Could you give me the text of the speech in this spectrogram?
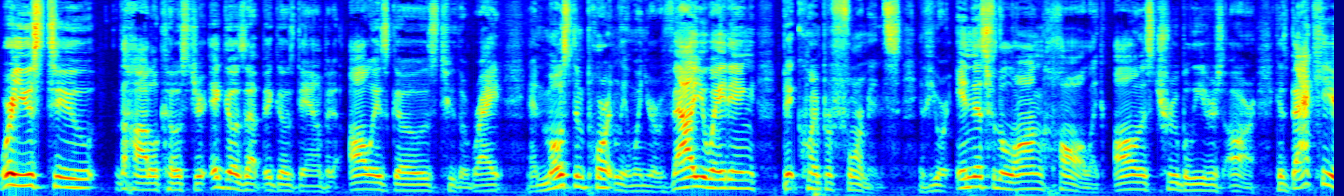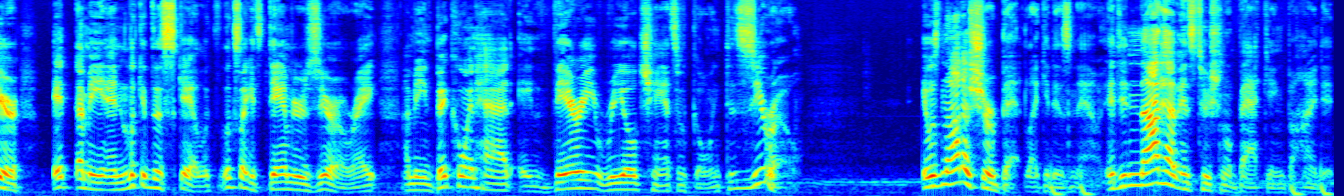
we're used to the hodl coaster. It goes up, it goes down, but it always goes to the right. And most importantly, when you're evaluating Bitcoin performance, if you are in this for the long haul, like all us true believers are, because back here, it, I mean, and look at this scale. It looks like it's damn near zero, right? I mean, Bitcoin had a very real chance of going to zero. It was not a sure bet like it is now. It did not have institutional backing behind it.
